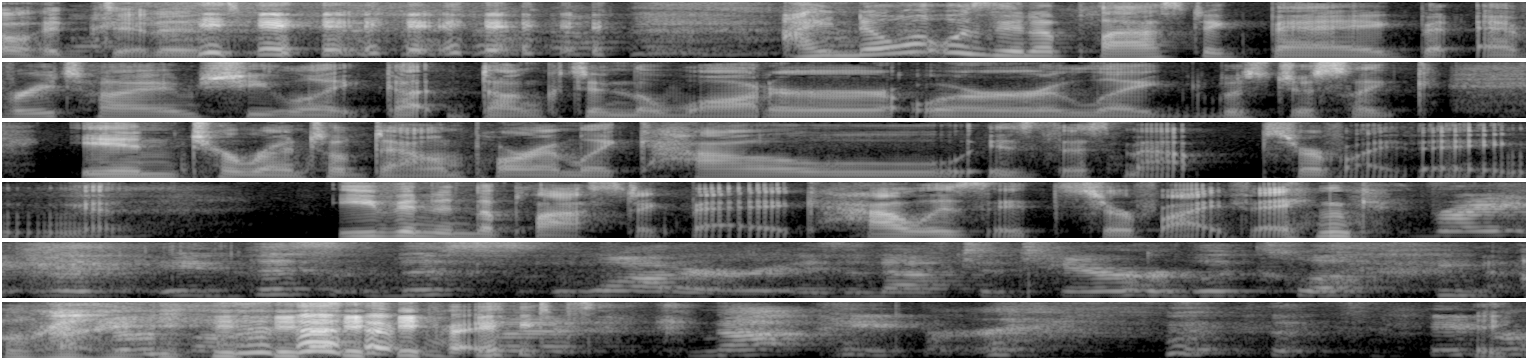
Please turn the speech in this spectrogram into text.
no, it didn't. I know it was in a plastic bag, but every time she like got dunked in the water or like was just like in torrential downpour, I'm like, how is this map surviving? Even in the plastic bag, how is it surviving? Right? Like it, this this water is enough to tear the clothing off Right. Right. not paper. paper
